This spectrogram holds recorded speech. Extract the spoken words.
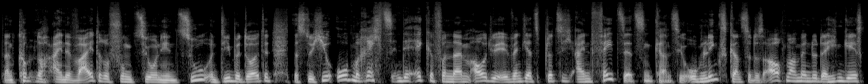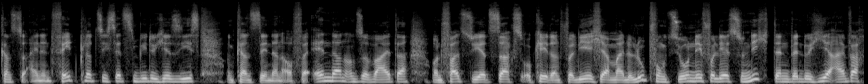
dann kommt noch eine weitere Funktion hinzu und die bedeutet, dass du hier oben rechts in der Ecke von deinem Audio-Event jetzt plötzlich einen Fade setzen kannst. Hier oben links kannst du das auch machen. Wenn du da hingehst, kannst du einen Fade plötzlich setzen, wie du hier siehst und kannst den dann auch verändern und so weiter. Und falls du jetzt sagst, okay, dann verliere ich ja meine Loop-Funktion, nee, verlierst du nicht, denn wenn du hier einfach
